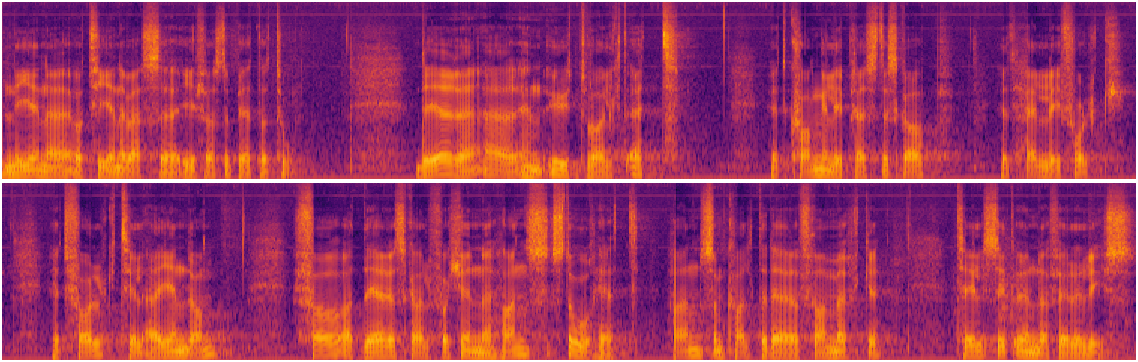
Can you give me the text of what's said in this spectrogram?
niende og tiende verset i 1. Peter 2. Dere er en utvalgt ett, et kongelig presteskap, et hellig folk, et folk til eiendom, for at dere skal forkynne Hans storhet, Han som kalte dere fra mørket til sitt underfulle lys.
